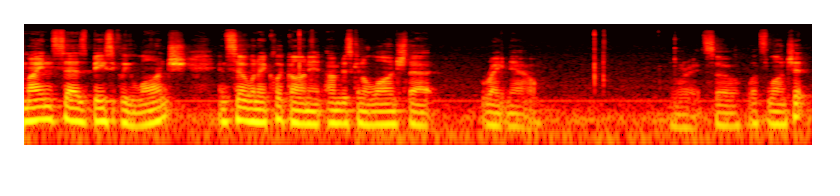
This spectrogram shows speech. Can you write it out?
mine says basically launch. And so when I click on it, I'm just going to launch that right now. All right, so let's launch it.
